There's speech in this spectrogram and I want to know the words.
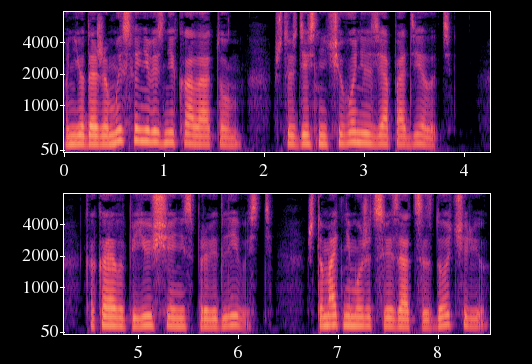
У нее даже мысли не возникало о том, что здесь ничего нельзя поделать. Какая вопиющая несправедливость, что мать не может связаться с дочерью,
